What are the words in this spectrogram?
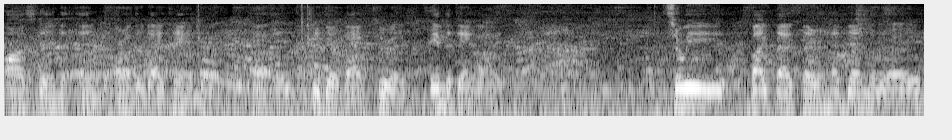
Austin and our other guy Campbell uh, to go back to it in the daylight. So we bike back there, head down the road,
